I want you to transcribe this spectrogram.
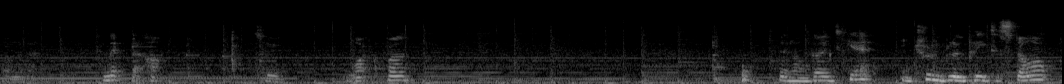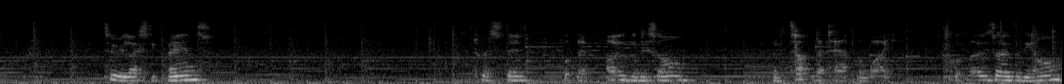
So I'm going to connect that up to the microphone. Then I'm going to get, in true Blue Peter style, two elastic bands. Twist them, put them over this arm, and tuck that out the way. Put those over the arm.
